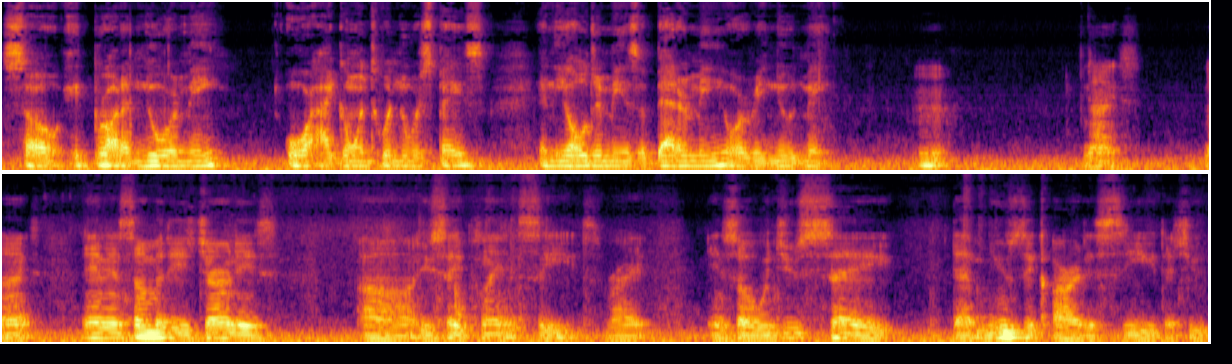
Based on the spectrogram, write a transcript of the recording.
So it brought a newer me, or I go into a newer space, and the older me is a better me or renewed me. Mm. Nice, nice. And in some of these journeys, uh, you say planting seeds, right? And so would you say that music artist seed that you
